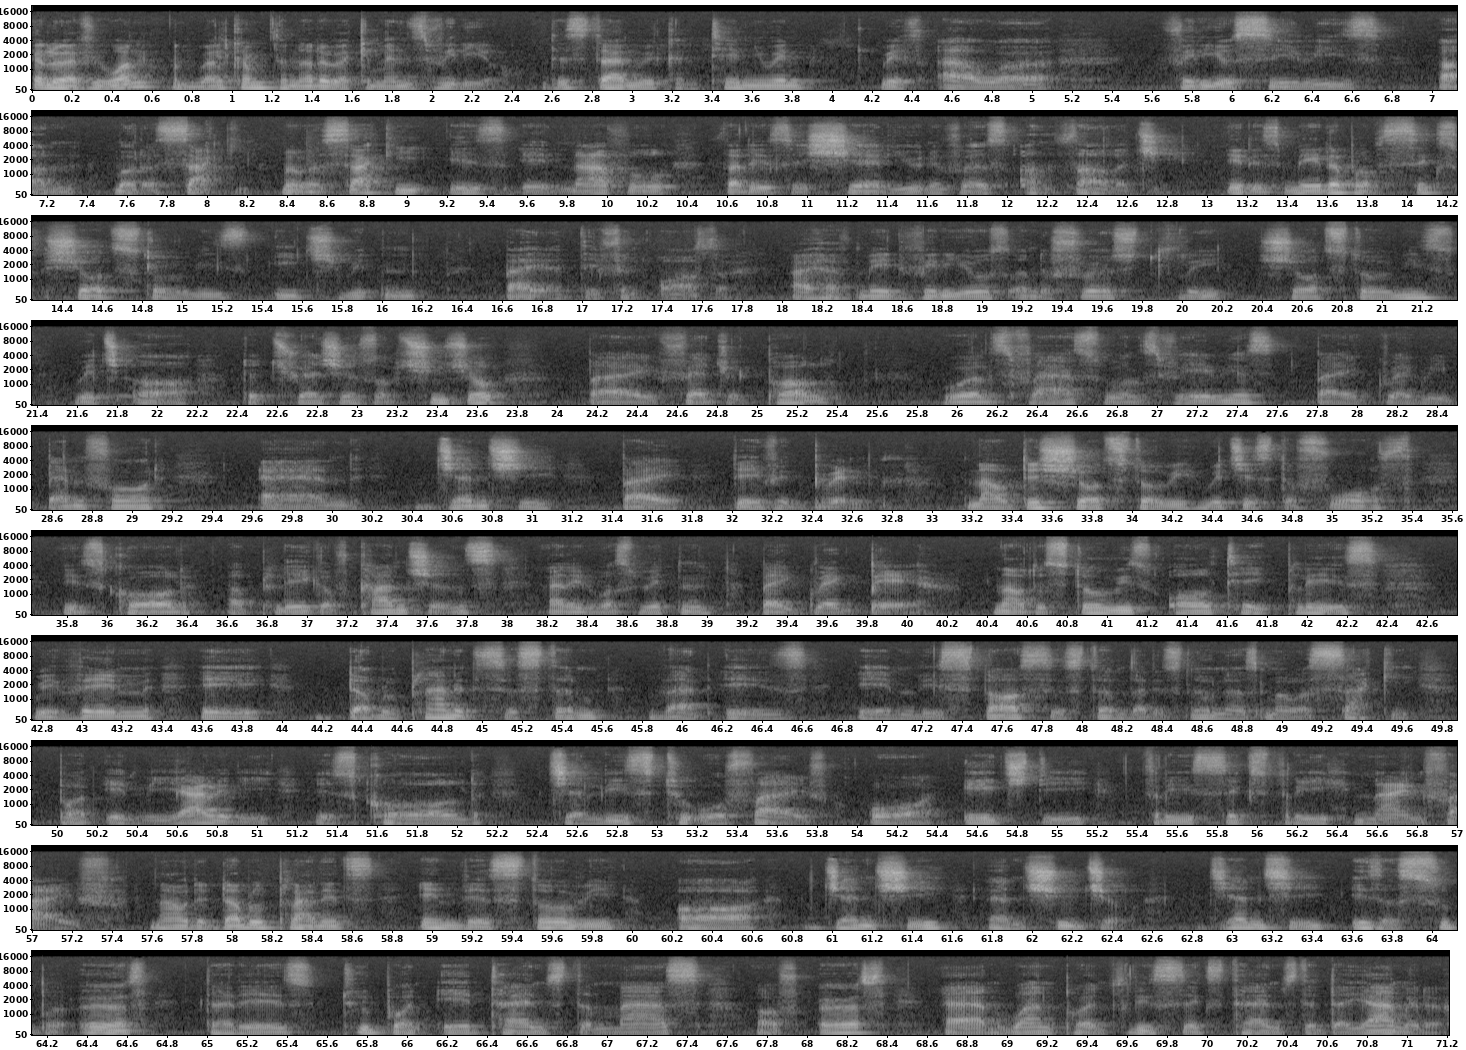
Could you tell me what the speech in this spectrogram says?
Hello everyone and welcome to another recommends video. This time we're continuing with our video series on Murasaki. Murasaki is a novel that is a shared universe anthology. It is made up of six short stories, each written by a different author. I have made videos on the first three short stories, which are The Treasures of Shujo by Frederik Pohl, Worlds Vast, Worlds Various by Gregory Benford, and Genji by David Brin. Now, this short story, which is the fourth, is called A Plague of Conscience and it was written by Greg Bear. Now, the stories all take place within a double planet system that is in the star system that is known as Murasaki, but in reality is called Gliese 205 or HD 36395. Now, the double planets in this story are Genji and Shujo. Genji is a super Earth that is 2.8 times the mass of Earth and 1.36 times the diameter.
